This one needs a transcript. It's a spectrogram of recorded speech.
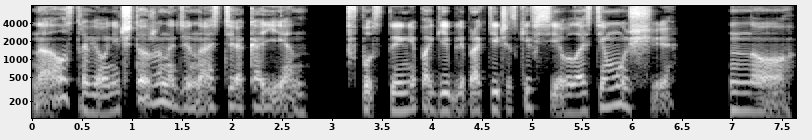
На острове уничтожена династия Каен. В пустыне погибли практически все властимущие. Но...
